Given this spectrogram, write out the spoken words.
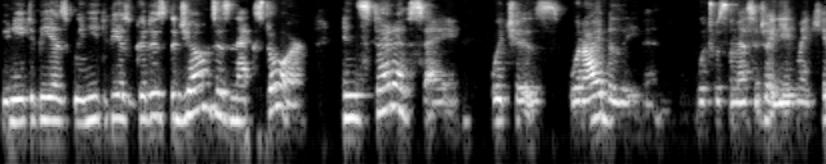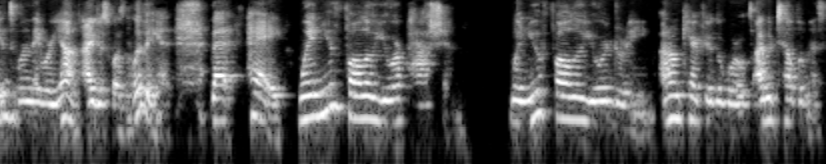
You need to be as, we need to be as good as the Joneses next door. Instead of saying, which is what I believe in, which was the message I gave my kids when they were young. I just wasn't living it. That, hey, when you follow your passion, when you follow your dream, I don't care if you're the world's, I would tell them this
